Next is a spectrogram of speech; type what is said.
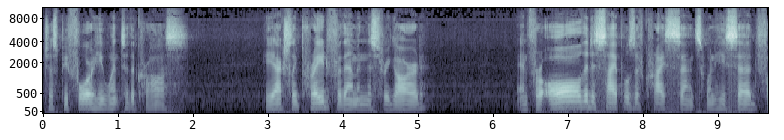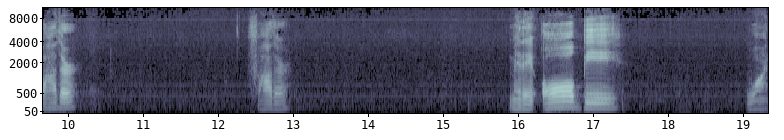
just before he went to the cross, he actually prayed for them in this regard and for all the disciples of Christ since when he said, Father, Father, may they all be one.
